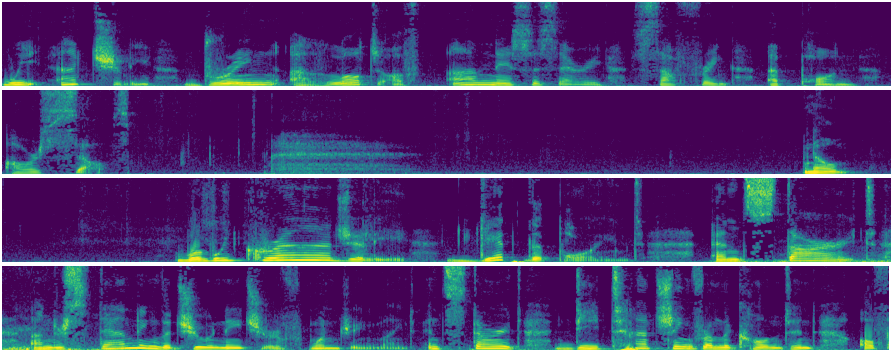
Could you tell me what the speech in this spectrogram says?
we actually bring a lot of unnecessary suffering upon ourselves. Now, when we gradually get the point and start understanding the true nature of wandering mind and start detaching from the content of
